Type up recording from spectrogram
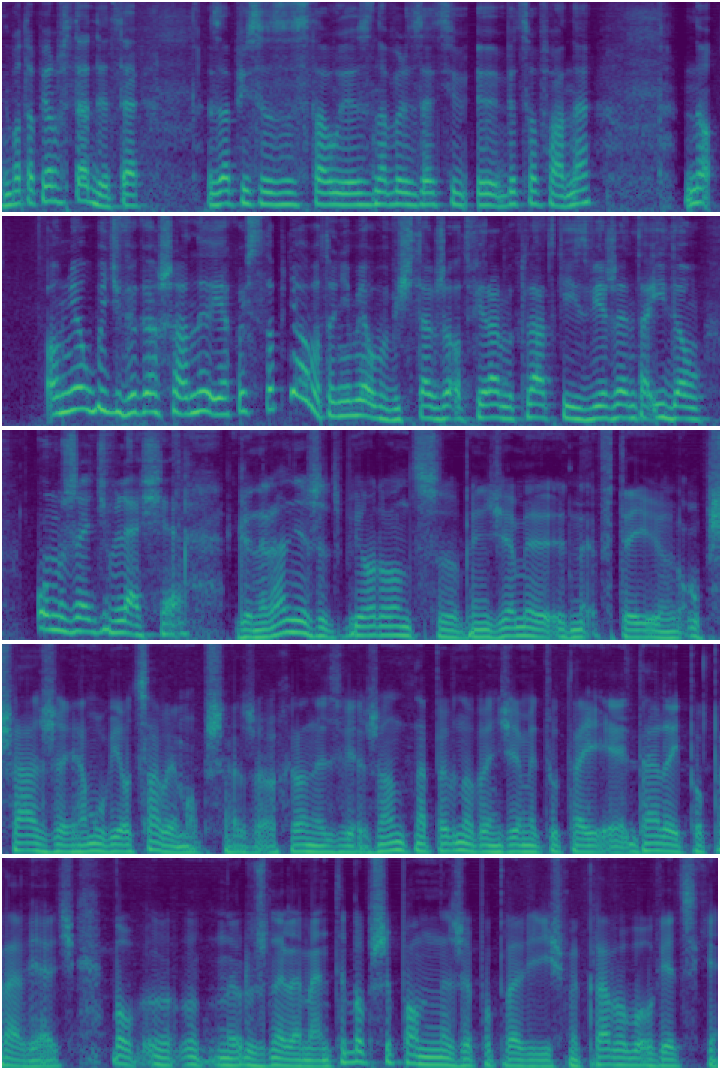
bo dopiero wtedy te zapisy zostały z nowelizacji y, wycofane, no on miał być wygaszany jakoś stopniowo. To nie miałoby być tak, że otwieramy klatki i zwierzęta idą umrzeć w lesie? Generalnie rzecz biorąc, będziemy w tej obszarze, ja mówię o całym obszarze ochrony zwierząt, na pewno będziemy tutaj dalej poprawiać bo, różne elementy, bo przypomnę, że poprawiliśmy prawo łowieckie,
